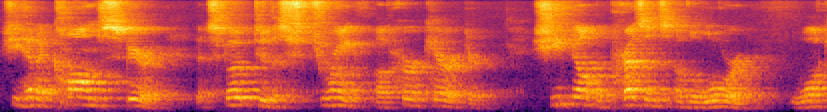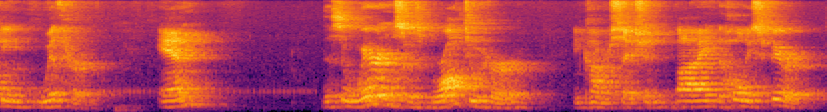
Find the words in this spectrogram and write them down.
She had a calm spirit that spoke to the strength of her character. She felt the presence of the Lord walking with her. And this awareness was brought to her in conversation by the Holy Spirit.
